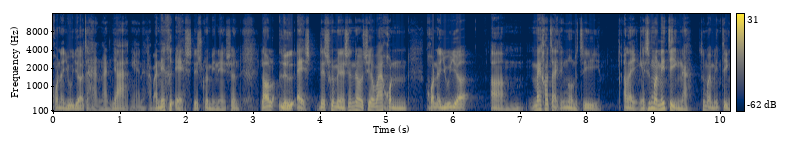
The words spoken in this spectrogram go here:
คนอายุเยอะจะหางานยากเนี่ยนะครับอันนี้คือ age discrimination แล้วหรือ age discrimination เราเชื่อว่าคนคนอายุเยอะ ไม่เข้าใจเทคโนโลยีอะไรอย่างเงี้ยซึ่งมันไม่จริงนะซึ่งมันไม่จริง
